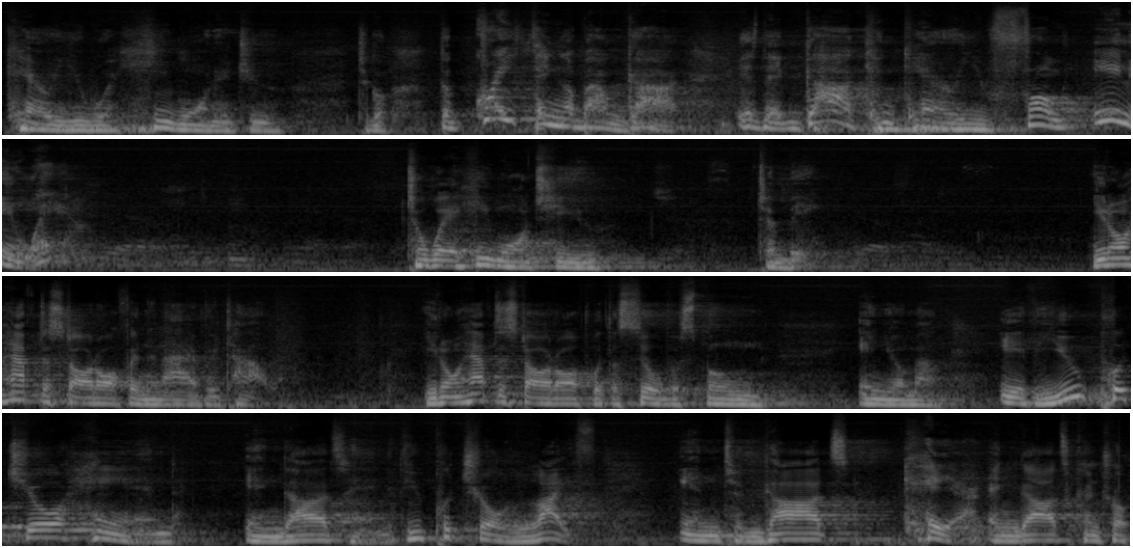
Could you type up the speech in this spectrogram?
carry you where He wanted you to go. The great thing about God is that God can carry you from anywhere to where He wants you to be. You don't have to start off in an ivory tower. You don't have to start off with a silver spoon in your mouth. If you put your hand in God's hand, if you put your life into God's care and God's control,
